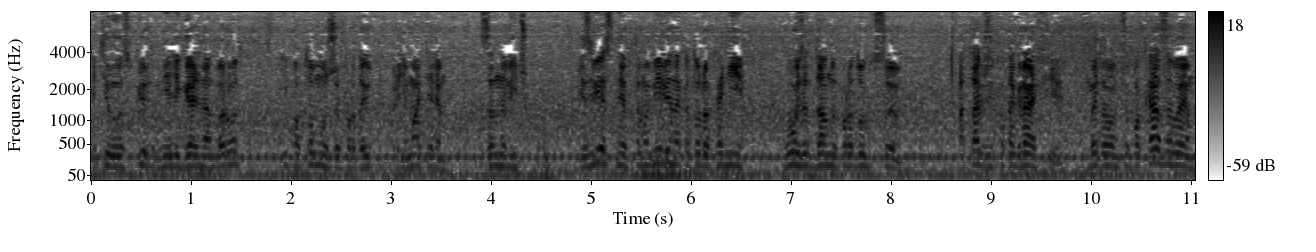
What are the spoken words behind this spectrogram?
этиловый спирт в нелегальный оборот и потом уже продают предпринимателям за наличку. Известные автомобили, на которых они возят данную продукцию, а также фотографии. Мы это вам все показываем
